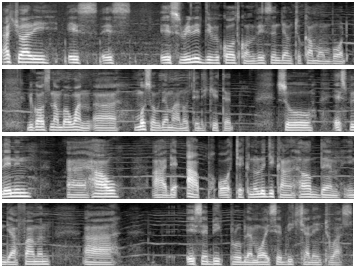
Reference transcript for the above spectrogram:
Actually, it's it's it's really difficult convincing them to come on board because number one, uh, most of them are not educated. So explaining uh, how uh, the app or technology can help them in their farming uh, is a big problem or it's a big challenge to us.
